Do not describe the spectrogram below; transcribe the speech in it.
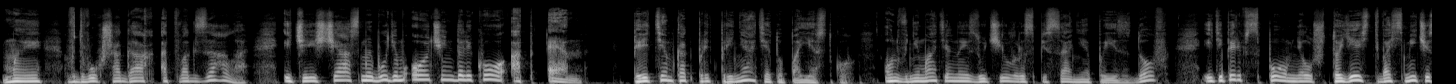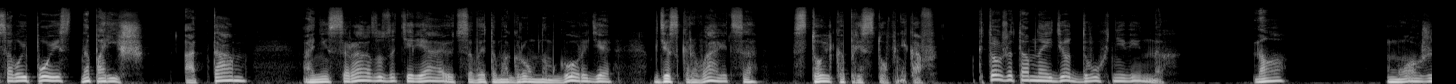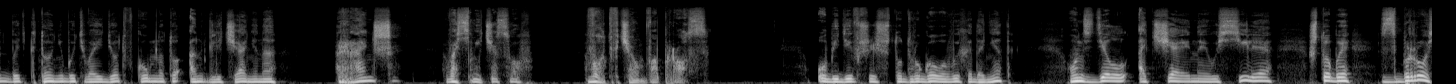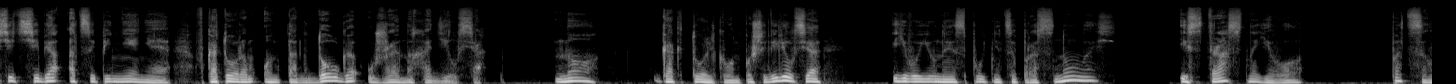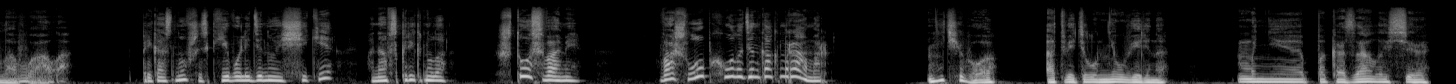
Мы в двух шагах от вокзала, и через час мы будем очень далеко от Н. Перед тем, как предпринять эту поездку, он внимательно изучил расписание поездов и теперь вспомнил, что есть восьмичасовой поезд на Париж. А там они сразу затеряются в этом огромном городе, где скрывается столько преступников. Кто же там найдет двух невинных? Но, может быть, кто-нибудь войдет в комнату англичанина раньше восьми часов? Вот в чем вопрос. — Убедившись, что другого выхода нет, он сделал отчаянные усилия, чтобы сбросить себя оцепенение, в котором он так долго уже находился. Но как только он пошевелился, его юная спутница проснулась и страстно его поцеловала. Прикоснувшись к его ледяной щеке, она вскрикнула «Что с вами? Ваш лоб холоден, как мрамор». «Ничего», — ответил он неуверенно. «Мне показалось, э,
